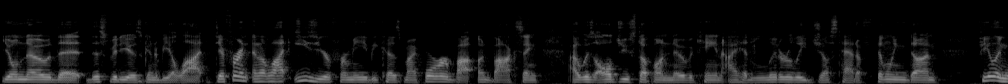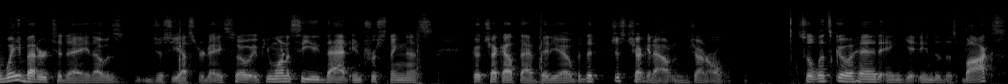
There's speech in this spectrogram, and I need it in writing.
you'll know that this video is going to be a lot different and a lot easier for me because my horror bo- unboxing, I was all juiced up on Novocaine. I had literally just had a filling done feeling way better today. That was just yesterday. So if you want to see that interestingness, go check out that video. But the, just check it out in general. So let's go ahead and get into this box.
